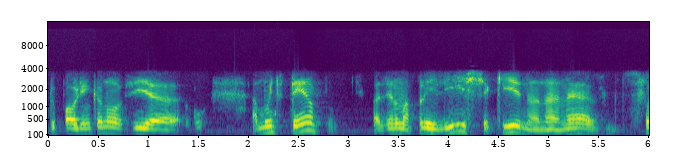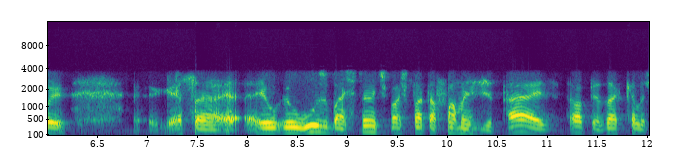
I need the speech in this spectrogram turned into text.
do Paulinho que eu não ouvia há muito tempo, fazendo uma playlist aqui, na, na né? Foi essa eu, eu uso bastante as plataformas digitais e tal, apesar que elas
